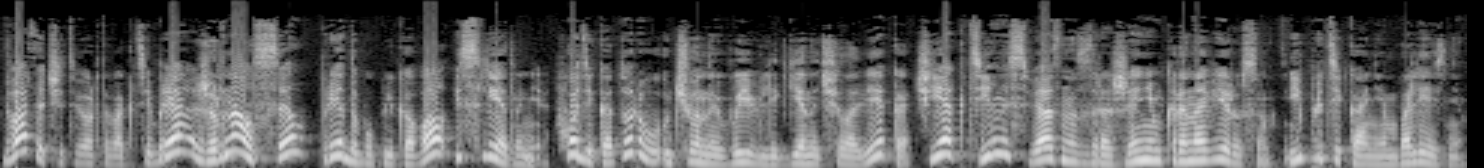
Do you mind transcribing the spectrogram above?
24 октября журнал Cell предопубликовал исследование, в ходе которого ученые выявили гены человека, чья активность связана с заражением коронавирусом и протеканием болезни.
